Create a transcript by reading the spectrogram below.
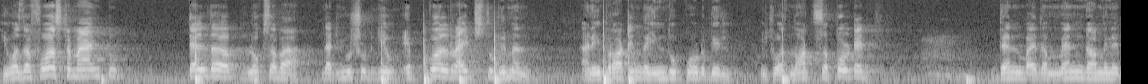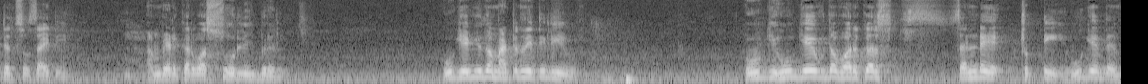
He was the first man to tell the Lok Sabha that you should give equal rights to women. And he brought in the Hindu Code Bill, which was not supported then by the men dominated society. Ambedkar was so liberal. Who gave you the maternity leave? Who, who gave the workers Sunday छुट्टी हू gave them?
